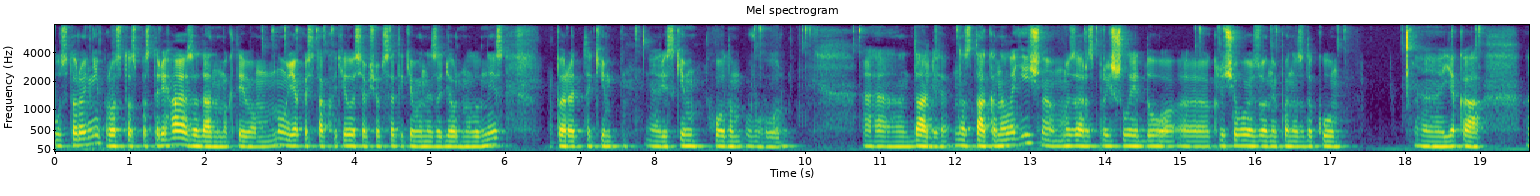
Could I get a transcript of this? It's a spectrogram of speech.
у стороні, просто спостерігаю за даним активом. Ну, якось так хотілося б, щоб все-таки вони задьорнули вниз перед таким е, різким ходом вгору. Далі, NASDAQ аналогічно. Ми зараз прийшли до е, ключової зони по NASDAQ, е, яка е,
